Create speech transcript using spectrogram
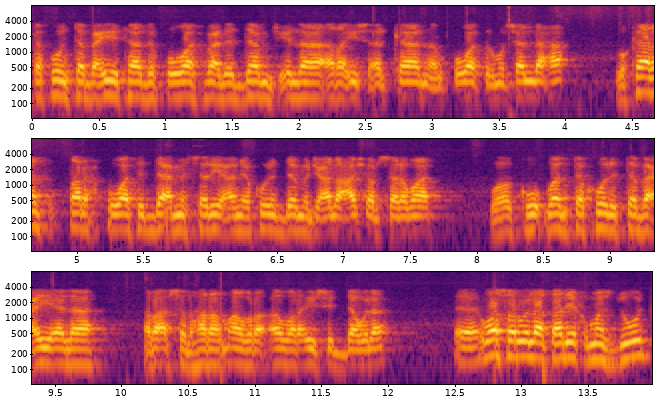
تكون تبعية هذه القوات بعد الدمج إلى رئيس أركان القوات المسلحة. وكانت طرح قوات الدعم السريع أن يكون الدمج على عشر سنوات وأن تكون التبعية إلى رأس الهرم أو أو رئيس الدولة. وصلوا إلى طريق مسدود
